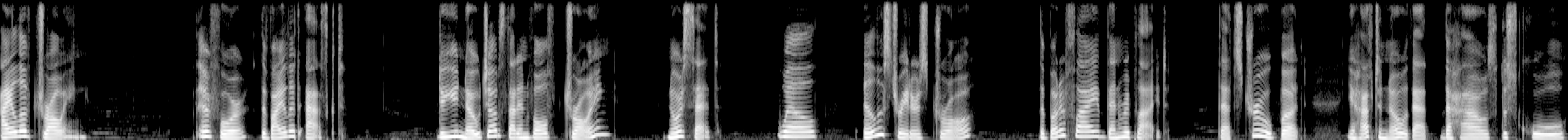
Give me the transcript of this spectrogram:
I love drawing. Therefore, the violet asked, Do you know jobs that involve drawing? Noor said, Well, illustrators draw. The butterfly then replied, That's true, but you have to know that the house, the school,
